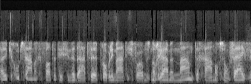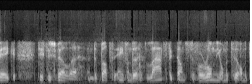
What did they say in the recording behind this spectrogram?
Nou, dat heb je goed samengevat. Het is inderdaad uh, problematisch voor hem. Dus nog ruim een maand te gaan, nog zo'n vijf weken. Het is dus wel uh, een debat, een van de laatste kansen voor Romney om het, uh, om het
